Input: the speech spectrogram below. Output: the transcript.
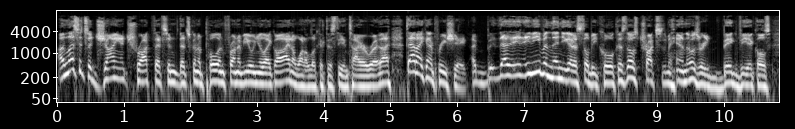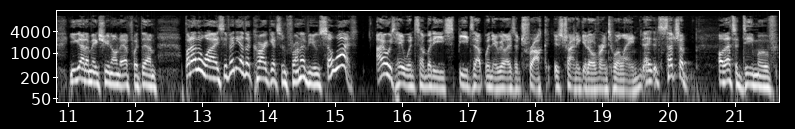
unless it's a giant truck that's in, that's going to pull in front of you, and you're like, oh, I don't want to look at this the entire road. I, that I can appreciate. I, that, and even then, you got to still be cool because those trucks, man, those are big vehicles. You got to make sure you don't f with them. But otherwise, if any other car gets in front of you, so what? I always hate when somebody speeds up when they realize a truck is trying to get over into a lane. It's such a oh, that's a D move.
